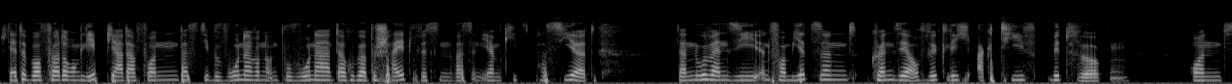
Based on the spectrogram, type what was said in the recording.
Städtebauförderung lebt ja davon, dass die Bewohnerinnen und Bewohner darüber Bescheid wissen, was in ihrem Kiez passiert. Dann nur wenn sie informiert sind, können sie auch wirklich aktiv mitwirken. Und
